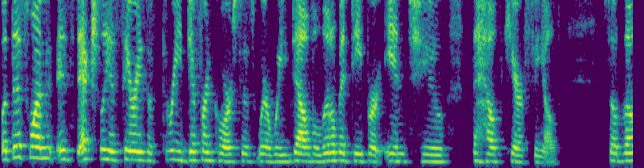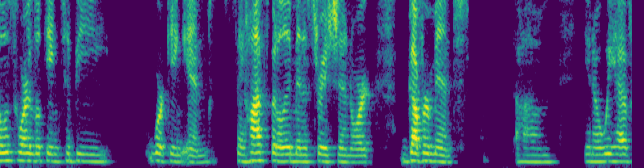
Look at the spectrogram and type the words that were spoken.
But this one is actually a series of three different courses where we delve a little bit deeper into the healthcare field. So those who are looking to be working in say hospital administration or government. Um, you know, we have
